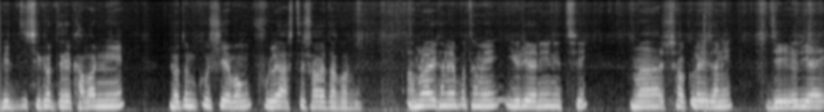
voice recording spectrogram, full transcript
বৃদ্ধি শিকড় থেকে খাবার নিয়ে নতুন কুশি এবং ফুলে আসতে সহায়তা করবে। আমরা এখানে প্রথমে ইউরিয়া নিয়ে নিচ্ছি। আমরা সকলেই জানি যে ইউরিয়ায়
